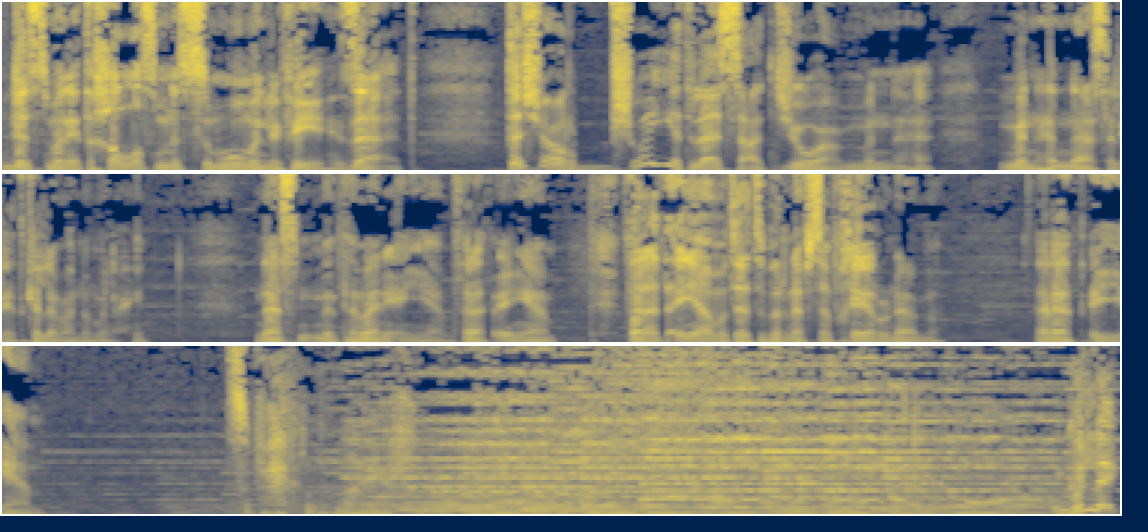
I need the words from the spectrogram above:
جسمنا يتخلص من السموم اللي فيه. زائد تشعر بشوية لسعة جوع من من هالناس اللي أتكلم عنهم الحين. ناس من ثمانية أيام ثلاث أيام. ثلاث أيام وتعتبر نفسها بخير ونعمة. ثلاث أيام. سبحان الله يا أخي. يقول لك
